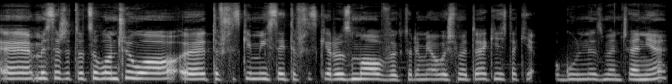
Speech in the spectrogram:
e, myślę, że to, co łączyło e, te wszystkie miejsca i te wszystkie rozmowy, które miałyśmy, to jakieś takie ogólne zmęczenie,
